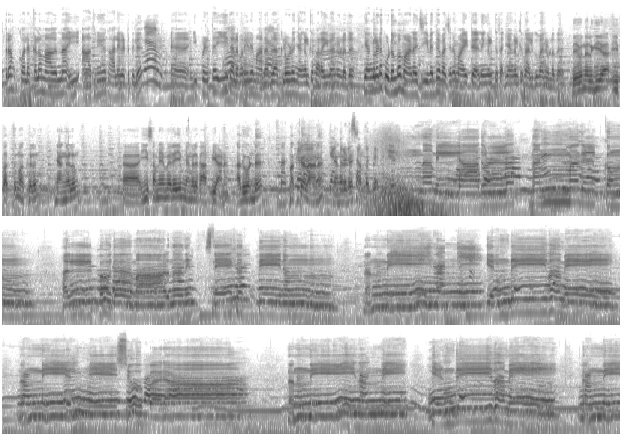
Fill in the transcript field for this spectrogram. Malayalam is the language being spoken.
മാത്രം കൊലക്കളമാകുന്ന ഈ ആധുനിക കാലഘട്ടത്തിൽ ഇപ്പോഴത്തെ ഈ തലമുറയിലെ മാതാപിതാക്കളോട് ഞങ്ങൾക്ക് പറയുവാനുള്ളത് ഞങ്ങളുടെ കുടുംബമാണ് ജീവന്റെ വചനമായിട്ട് നിങ്ങൾക്ക് ഞങ്ങൾക്ക് നൽകുവാനുള്ളത്. ദൈവം നൽകിയ ഈ പത്ത് മക്കളും ഞങ്ങളും ഈ സമയം വരെയും ഞങ്ങൾ ഹാപ്പിയാണ്. അതുകൊണ്ട് മക്കളാണ് ഞങ്ങളുടെ സമ്പത്ത്. എണ്ണമില്ലാതുള്ള നന്മകൾക്കും അത്ഭുതമാർന്ന നിൻ സ്നേഹത്തിനും നന്ദി നന്ദി. എൻ ദൈവമേ നന്ദി എന്നേശുപരാ നന്ദി നന്ദി. എൻ ദൈവമേ നന്ദി.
